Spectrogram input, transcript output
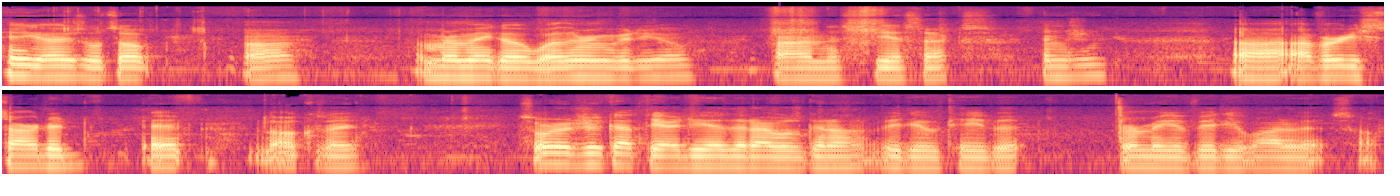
Hey guys, what's up? Uh, I'm gonna make a weathering video on the CSX engine. Uh, I've already started it, though, because I sort of just got the idea that I was gonna videotape it, or make a video out of it, so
